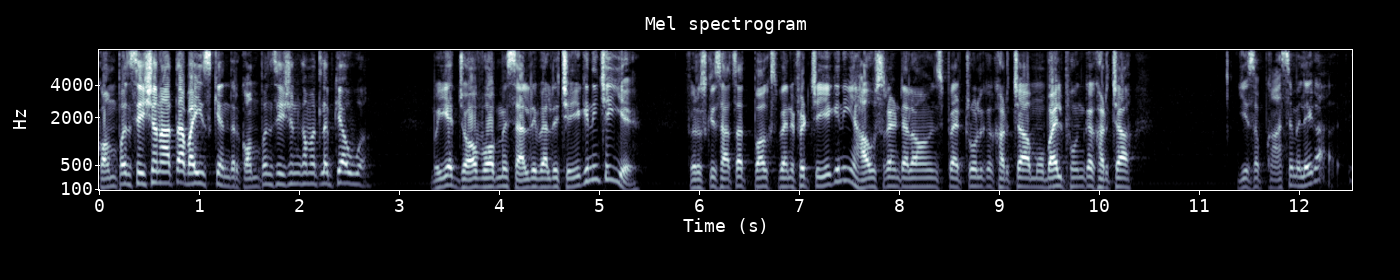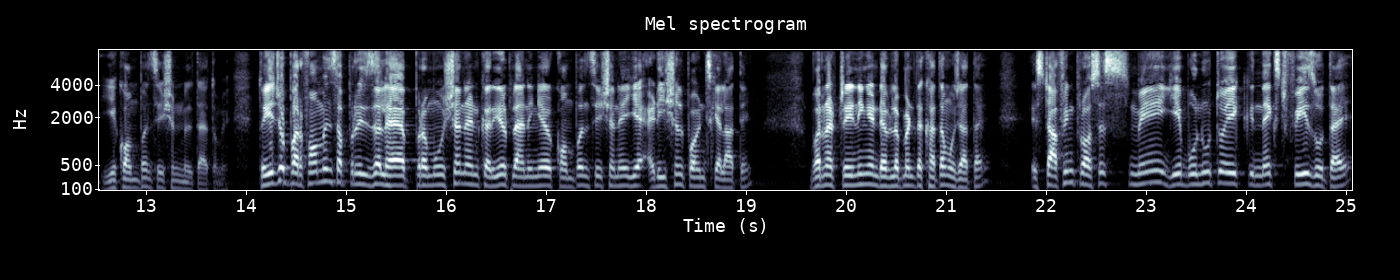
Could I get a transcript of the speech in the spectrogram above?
कॉम्पनसेशन आता है भाई इसके अंदर। कॉम्पनसेशन का मतलब क्या हुआ? भैया जॉब वॉब में सैलरी वैलरी चाहिए कि नहीं चाहिए? फिर उसके साथ साथ पर्क्स बेनिफिट चाहिए कि नहीं? हाउस रेंट अलाउंस पेट्रोल का खर्चा मोबाइल फ़ोन का खर्चा, ये सब कहाँ से मिलेगा? ये कॉम्पनसेशन मिलता है तुम्हें। तो ये जो परफॉर्मेंस अप्रेजल है प्रमोशन एंड करियर प्लानिंग है, और कॉम्पनसेशन है, ये एडिशनल पॉइंट्स कहलाते हैं, वरना ट्रेनिंग एंड डेवलपमेंट तक खत्म हो जाता है। स्टाफिंग प्रोसेस में ये बोलूँ तो एक नेक्स्ट फ़ेज़ होता है,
